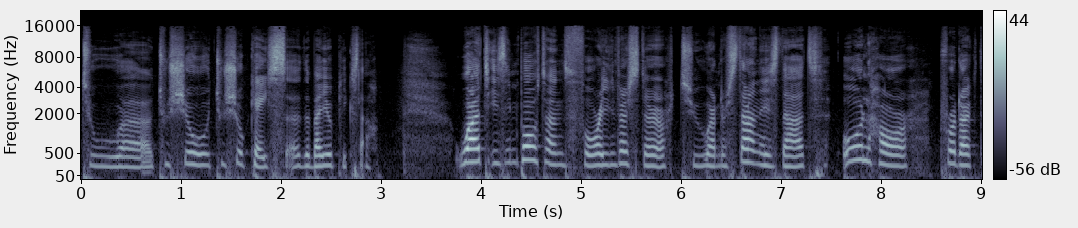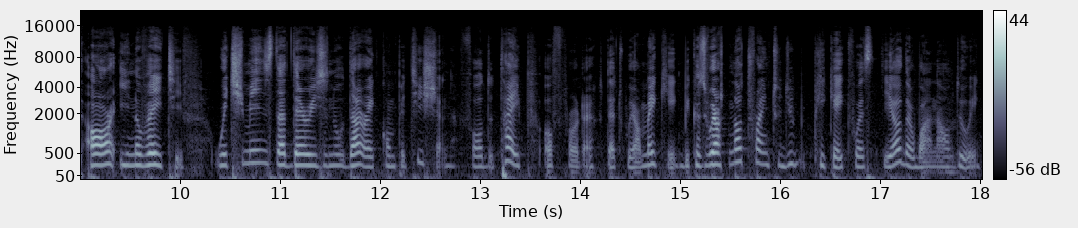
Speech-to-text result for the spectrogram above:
to uh, to show to showcase uh, the BioPixlar. What is important for investors to understand is that all our products are innovative, which means that there is no direct competition for the type of product that we are making, because we are not trying to duplicate what the other one are doing.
